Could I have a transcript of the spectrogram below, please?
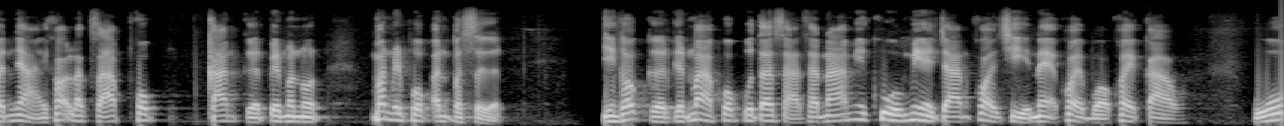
ปัญญาให้เขารักษาภพ การเกิดเป็นมนุษย์ มันเป็นภพอันประเสริฐยิ่งเขาเกิดขึ้นมาพบพุทธศาสนามีครูมีอาจารย์ค่อยชี้แนะค่อยบอกค่อยกล่าวโอ้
